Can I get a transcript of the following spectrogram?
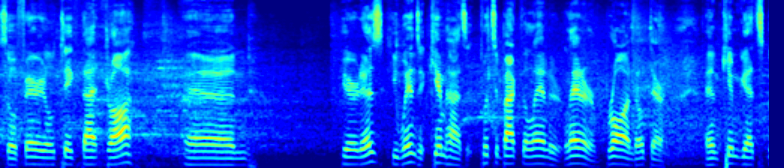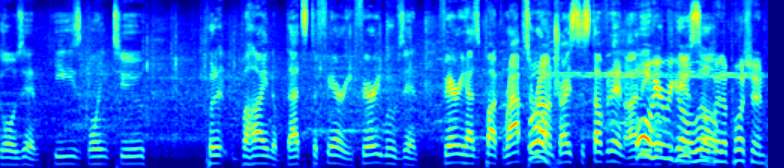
So Ferry will take that draw, and here it is. He wins it. Kim has it. Puts it back to Lander. Lander, Braun out there, and Kim gets goes in. He's going to put it behind him. That's to Ferry. Ferry moves in. Ferry has a puck, wraps Oh. around, tries to stuff it in. Oh, here we go. A little so. bit of pushing.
